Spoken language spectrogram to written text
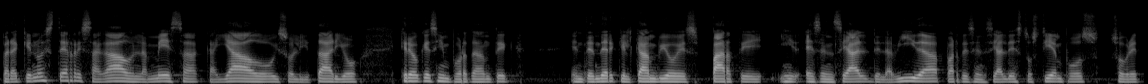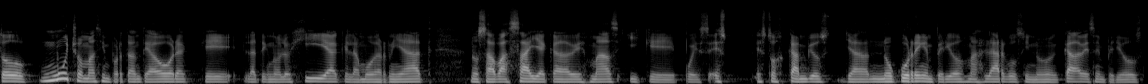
para que no estés rezagado en la mesa, callado y solitario. Creo que es importante entender que el cambio es parte esencial de la vida, parte esencial de estos tiempos, sobre todo mucho más importante ahora que la tecnología, que la modernidad nos avasalla cada vez más y que pues es estos cambios ya no ocurren en periodos más largos, sino cada vez en periodos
